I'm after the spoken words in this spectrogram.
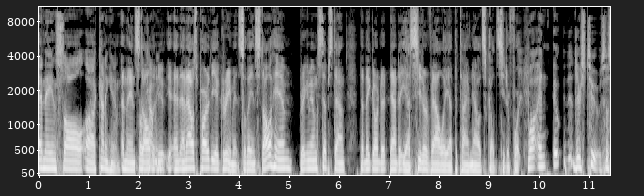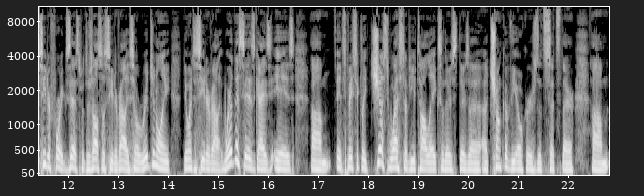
and they install uh, Cunningham. and they install the new, and, and that was part of the agreement. So they install him, Brigham Young steps down, then they go to, down to, yeah, Cedar Valley at the time. Now it's called Cedar Fort. Well, and it, there's two. So Cedar Fort exists, but there's also Cedar Valley. So originally they went to Cedar Valley. Where this is, guys, is um, it's basically just west of Utah Lake. So there's there's a, a chunk of the Oquirrhs that sits there. Um,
